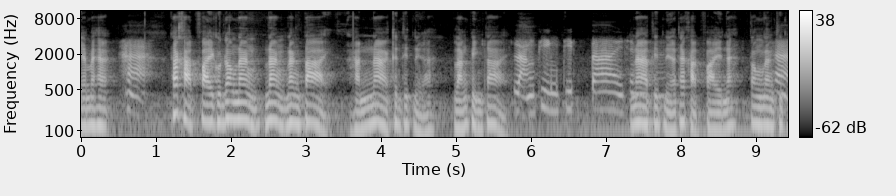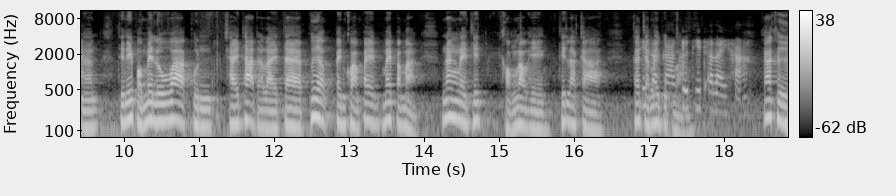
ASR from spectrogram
ใช่ไหมฮะค่ะ ถ้าขาดไฟคุณต้องนั่งนั่งนั่งใต้ หันหน้าขึ้นทิศเหนือ หลังพิงใต้ หลังพิงทิศใต้ใช่ไหมหน้าคะทิศเหนือถ้าขาดไฟนะ ต้องนั่งทิศค่ะนั้น ทีนี้ผมไม่รู้ว่าคุณใช้ธาตุอะไร แต่เพื่อเป็นความไม่ไม่ประมาทนั่งในทิศของเราเอง ทิศลากาก็จะไม่ผิดหวังคือทิศอะไรคะก็คือ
